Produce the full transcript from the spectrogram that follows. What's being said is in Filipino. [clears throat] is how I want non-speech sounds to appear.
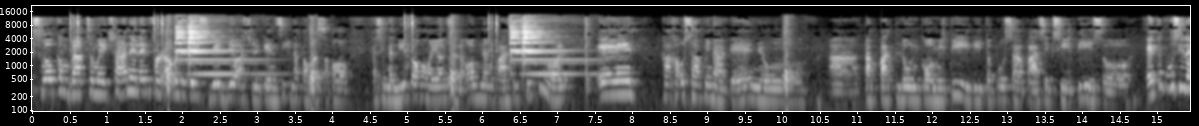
Geeks! Welcome back to my channel and for our today's video, as you can see, nakamas ako kasi nandito ako ngayon sa loob ng Pasig City Hall and kakausapin natin yung ah, Tapat Loan Committee dito po sa Pasig City. So, eto po sila!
